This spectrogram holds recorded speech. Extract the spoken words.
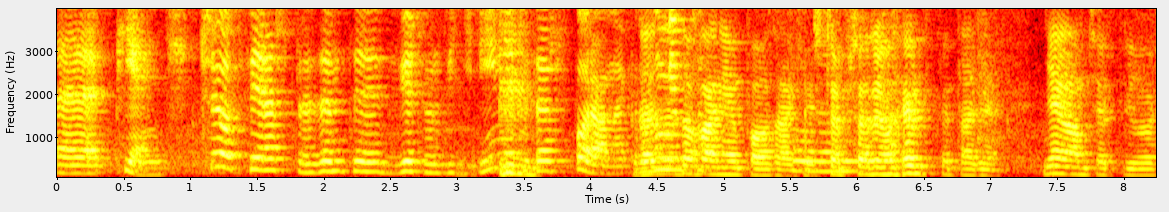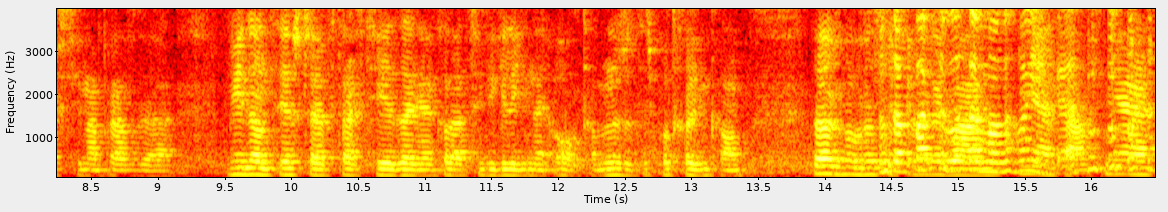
E, pięć. Czy otwierasz prezenty w wieczór wigilijny, czy też w poranek? Rozumiem. Zdecydowanie po tak, jeszcze przerywając pytanie. Nie mam cierpliwości naprawdę. Widząc jeszcze w trakcie jedzenia kolacji wigilijnej, o tam leży coś pod choinką, to już po prostu No to się patrz, bo tam mamy Nie, choinkę. tak, nie,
